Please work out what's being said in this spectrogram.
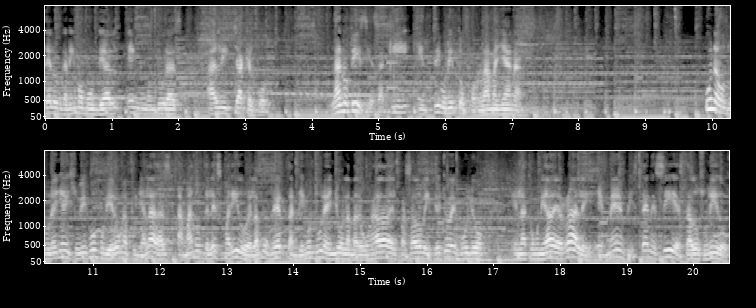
del organismo mundial en Honduras, Ali Shackelford. Las noticias aquí en Tribunito por la mañana. Una hondureña y su hijo murieron apuñaladas a manos del ex marido de la mujer, también hondureño, la madrugada del pasado 28 de julio en la comunidad de Raleigh, en Memphis, Tennessee, Estados Unidos.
